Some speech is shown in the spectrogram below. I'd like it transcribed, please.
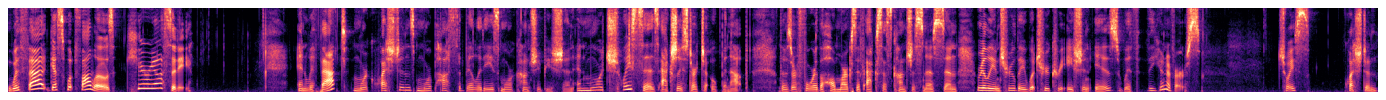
With that, guess what follows? Curiosity. And with that, more questions, more possibilities, more contribution, and more choices actually start to open up. Those are four of the hallmarks of access consciousness and really and truly what true creation is with the universe. Choice, question,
